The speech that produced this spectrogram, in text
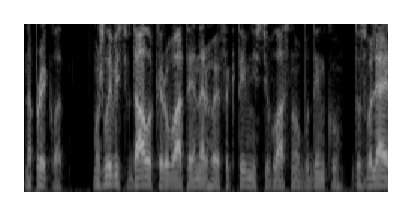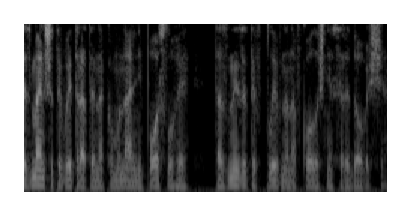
Наприклад, можливість вдало керувати енергоефективністю власного будинку дозволяє зменшити витрати на комунальні послуги та знизити вплив на навколишнє середовище.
